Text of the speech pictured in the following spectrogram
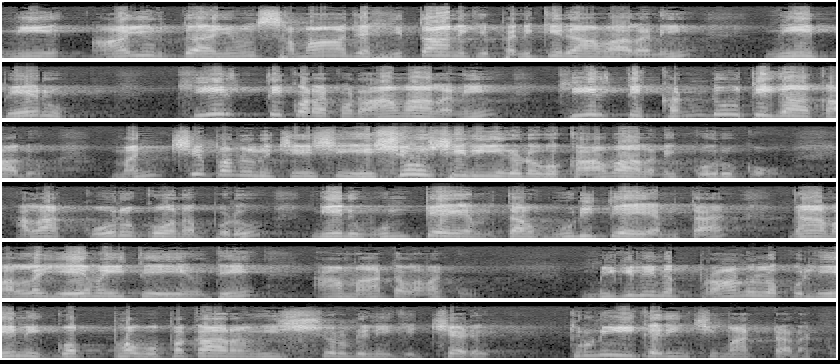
నీ ఆయుర్దాయం సమాజ హితానికి పనికి రావాలని నీ పేరు కీర్తి కొరకు రావాలని కీర్తి కండూతిగా కాదు మంచి పనులు చేసి యశోశరీరుడవు కావాలని కోరుకో. అలా కోరుకోనప్పుడు నేను ఉంటే ఎంత ఊడితే ఎంత నా వల్ల ఏమైతే ఏమిటి ఆ మాటలు అనకు మిగిలిన ప్రాణులకు లేని గొప్ప ఉపకారం ఈశ్వరుడు నీకు ఇచ్చాడు తృణీకరించి మాట్లాడకు.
